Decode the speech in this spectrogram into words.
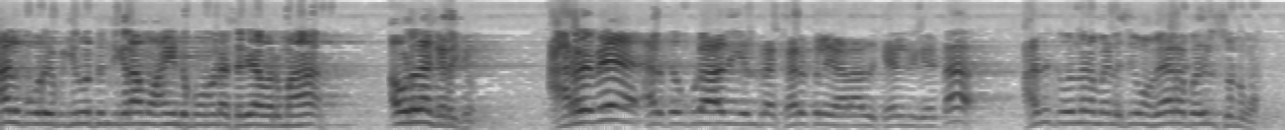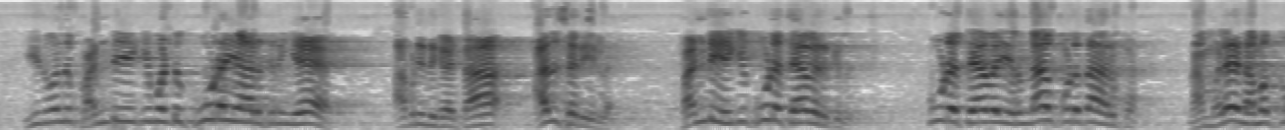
ஆளுக்கு ஒரு இருபத்தஞ்சு கிராம் வாங்கிட்டு போகணும்னா சரியா வருமா? அவ்வளவுதான் கிடைக்கும். அறவே அறுக்கக்கூடாது என்ற கருத்தில் யாராவது கேள்வி கேட்டா அதுக்கு வந்து நம்ம என்ன செய்வோம்? வேற பதில் சொல்லுவோம். இது வந்து பண்டிகைக்கு மட்டும் கூடையா இருக்கிறீங்க அப்படின்னு கேட்டா அது சரியில்லை. பண்டிகைக்கு கூட தேவை இருக்குது. கூட தேவை இருந்தா கூட தான் இருப்போம். நம்மளே நமக்கு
